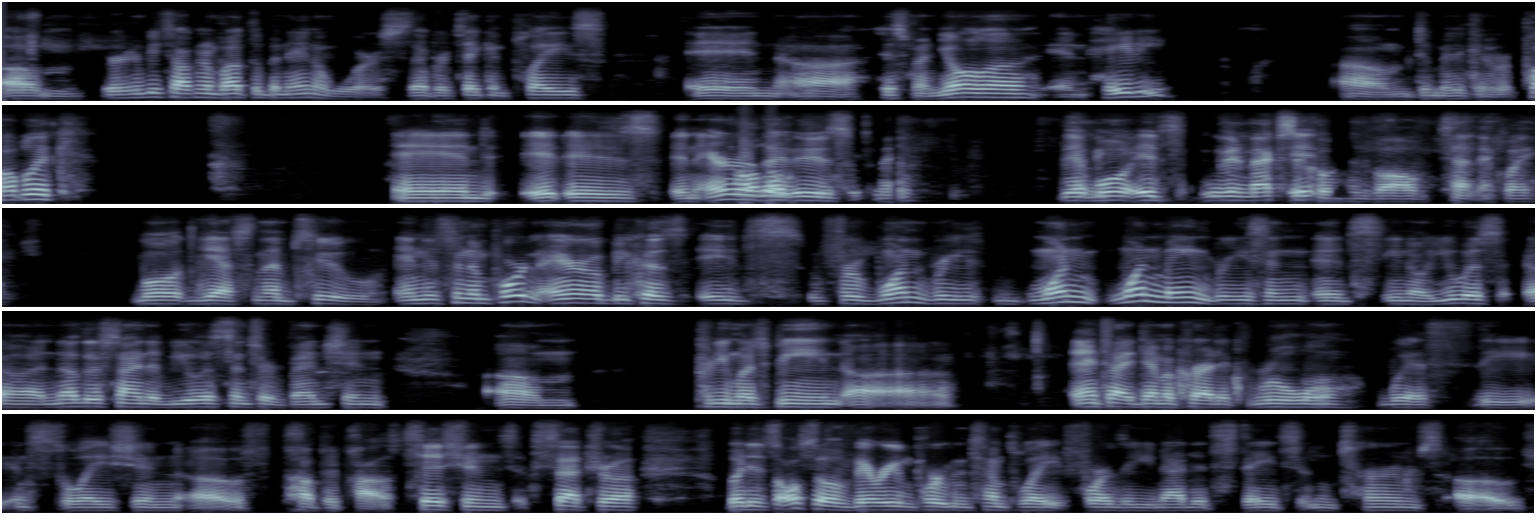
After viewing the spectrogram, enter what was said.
Um, we're going to be talking about the banana wars that were taking place in uh, Hispaniola, in Haiti, um, Dominican Republic, and it is an era that is the place, man. that well, it's Even Mexico's involved, technically. Well, yes, them too, and it's an important era because it's for one reason, one one main reason. It's you know U.S. Uh, another sign of U.S. intervention, um, pretty much being uh, anti-democratic rule with the installation of puppet politicians, etc. But it's also a very important template for the United States in terms of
